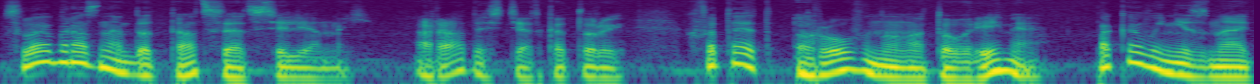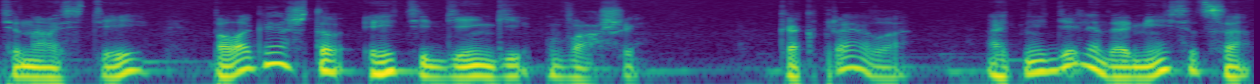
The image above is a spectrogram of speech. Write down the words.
Своеобразная дотация от Вселенной, радости от которой хватает ровно на то время, пока вы не знаете новостей, полагая, что эти деньги ваши – как правило, от недели до месяца,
